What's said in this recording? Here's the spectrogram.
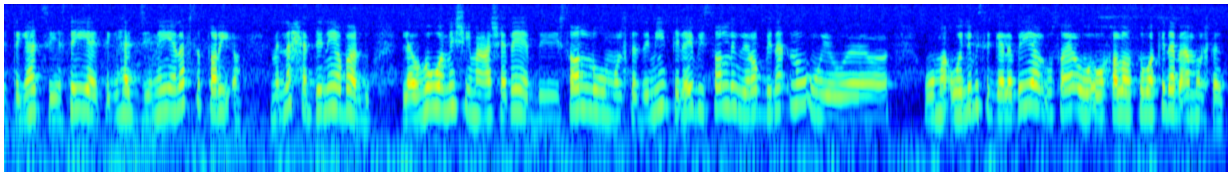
اتجاهات سياسية اتجاهات دينية نفس الطريقة. من الناحية الدينية برضو لو هو مشي مع شباب بيصلوا وملتزمين تلاقيه بيصلي ويربي دقنه ولبس الجلابية القصيرة وخلاص هو كده بقى ملتزم.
